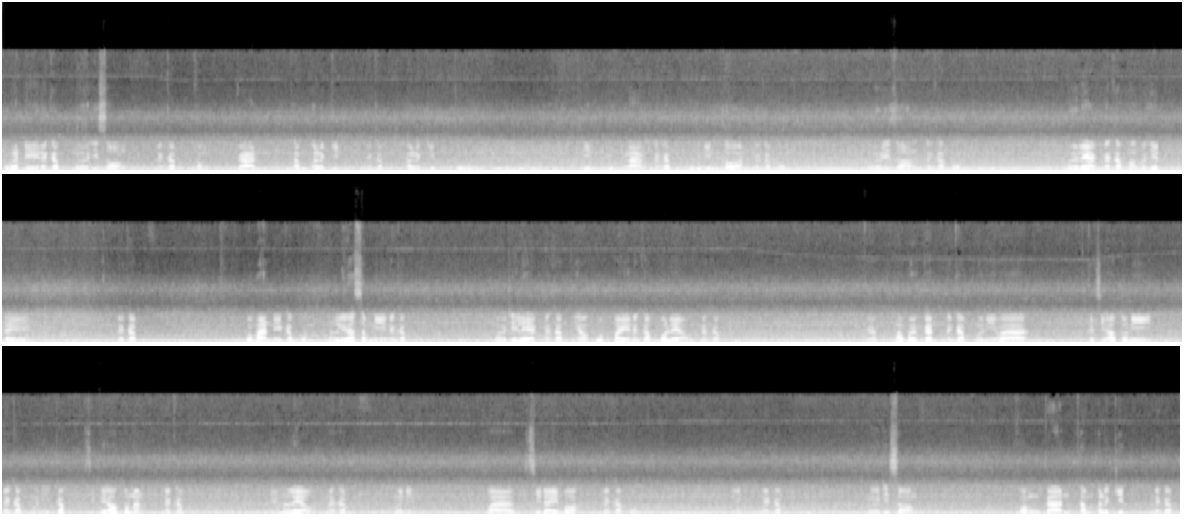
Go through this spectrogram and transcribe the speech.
สวัสดีนะครับมือที่สองนะครับของการทำภารกิจนะครับภารกิจกู ดินอยู่ข้างล่างนะครับกูดินพอนะครับผมมือที่สองนะครับผมมือแรกนะครับห้องก็เฮ็ดได้นะครับ ประมาณนี้ครับผมมันเหลือสำนีนะครับมือที่แรกนะครับที่เฮาขุดไปนะครับบ่แล้วนะครับก็มาเบิ่งกันนะครับมือนี้ว่าก็สิเอาตัวนี้นะครับมือนี้กับสิไปเอาตัวนั้นนะครับให้มันแล้วนะครับมือนี้ว่าสีใดบอ นะครับผมนี่นะครับมือที่สองของการทำภารกิจนะครับ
